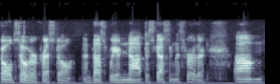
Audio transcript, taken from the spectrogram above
gold, silver, crystal, and thus we are not discussing this further. Um,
